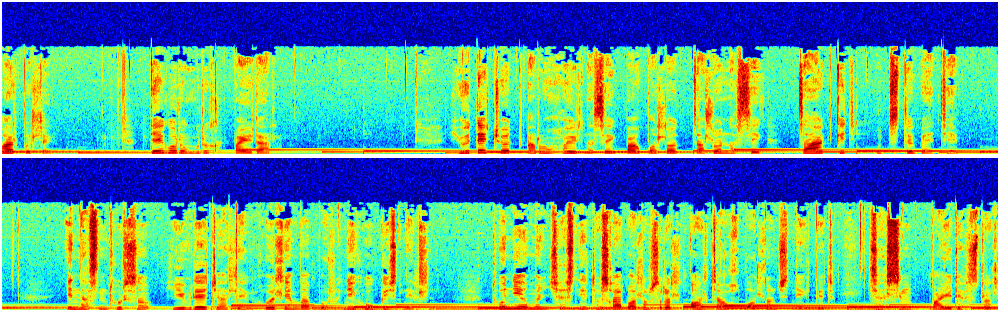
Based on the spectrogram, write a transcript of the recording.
дугаар бүлэг. Дээгүр өнгөрөх баяраар. Юудэчүүд 12 насыг баг болоод залуу насыг зааг гэж үздэг байжээ. Энэ насанд хүрсэн еврей жалыг хуулийн ба бурхны хүү гэж нэрлэнэ. Түүний өмнө шашны тусгай боловсрол олж авах боломж нэгдэж, шашин, баяр ёслол,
